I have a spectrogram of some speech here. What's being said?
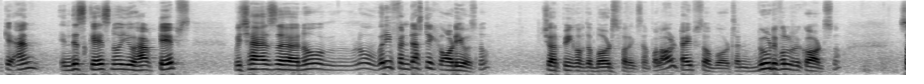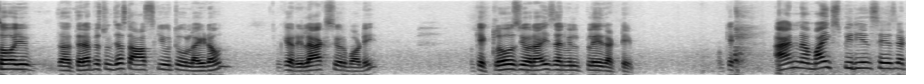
okay, and in this case no you have tapes which has uh, no, no very fantastic audios no chirping of the birds for example all types of birds and beautiful records. No. So, you the therapist will just ask you to lie down okay, relax your body okay, close your eyes and we will play that tape. Okay. And uh, my experience is that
